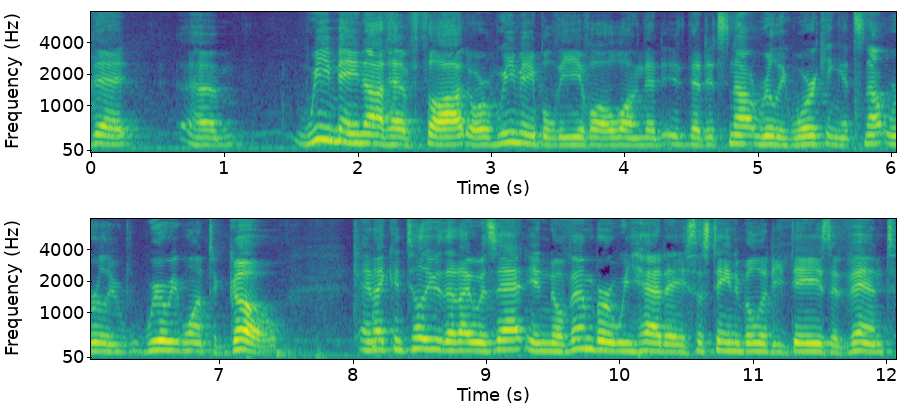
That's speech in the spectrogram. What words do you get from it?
that um, we may not have thought or we may believe all along that, that it's not really working, it's not really where we want to go. And I can tell you that I was at, in November, we had a Sustainability Days event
